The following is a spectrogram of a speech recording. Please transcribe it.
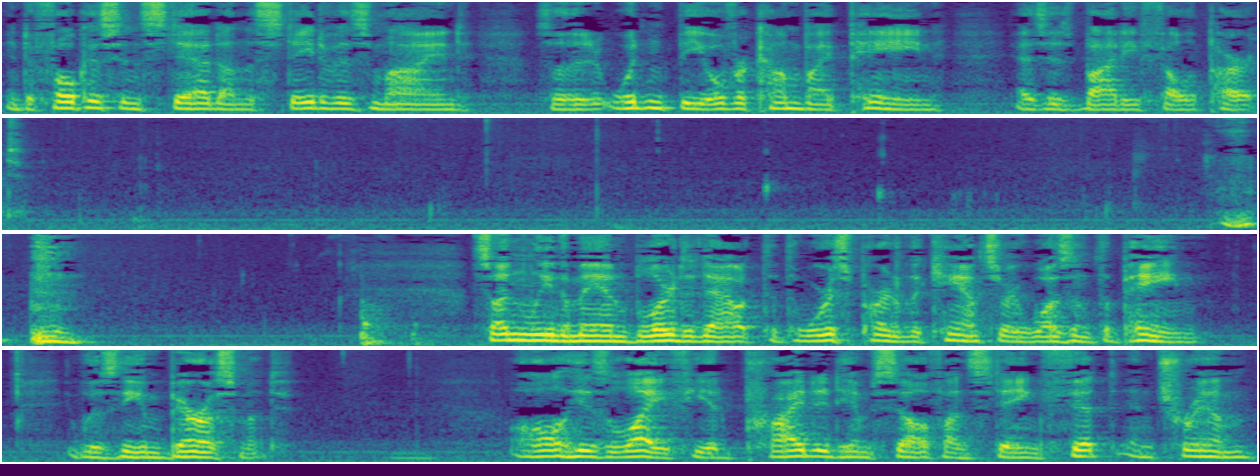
and to focus instead on the state of his mind so that it wouldn't be overcome by pain as his body fell apart. Suddenly, the man blurted out that the worst part of the cancer wasn't the pain, it was the embarrassment. All his life he had prided himself on staying fit and trim,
